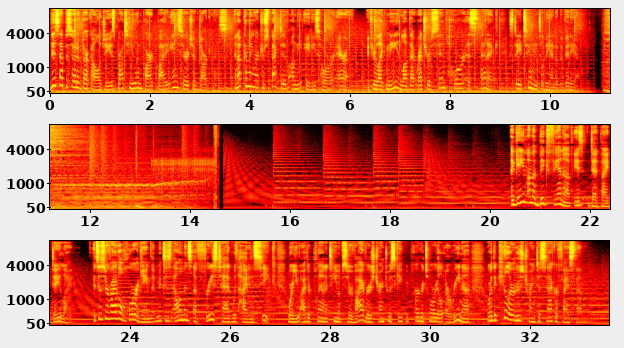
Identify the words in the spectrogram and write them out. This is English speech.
This episode of Darkology is brought to you in part by In Search of Darkness, an upcoming retrospective on the 80s horror era. If you're like me and love that retro synth horror aesthetic, stay tuned till the end of the video. A game I'm a big fan of is Dead by Daylight. It's a survival horror game that mixes elements of freeze tag with hide and seek, where you either play on a team of survivors trying to escape a purgatorial arena, or the killer who's trying to sacrifice them.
